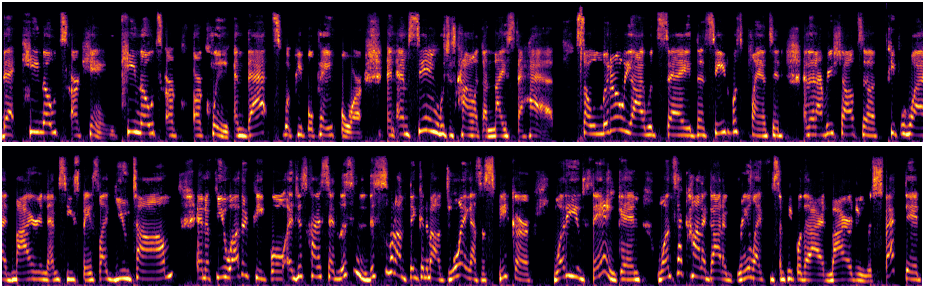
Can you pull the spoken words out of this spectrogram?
that keynotes are king, keynotes are, are queen, and that's what people pay for. And emceeing, which is kind of like a nice to have. So literally, I would say the seed was planted, and then I reached out to people who I admire in the MC space, like you, Thom, and a few other people, and just kind of said, listen, this is what I'm thinking about doing as a speaker. What do you think? And once I kind of got a green light from some people that I admired and respected,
